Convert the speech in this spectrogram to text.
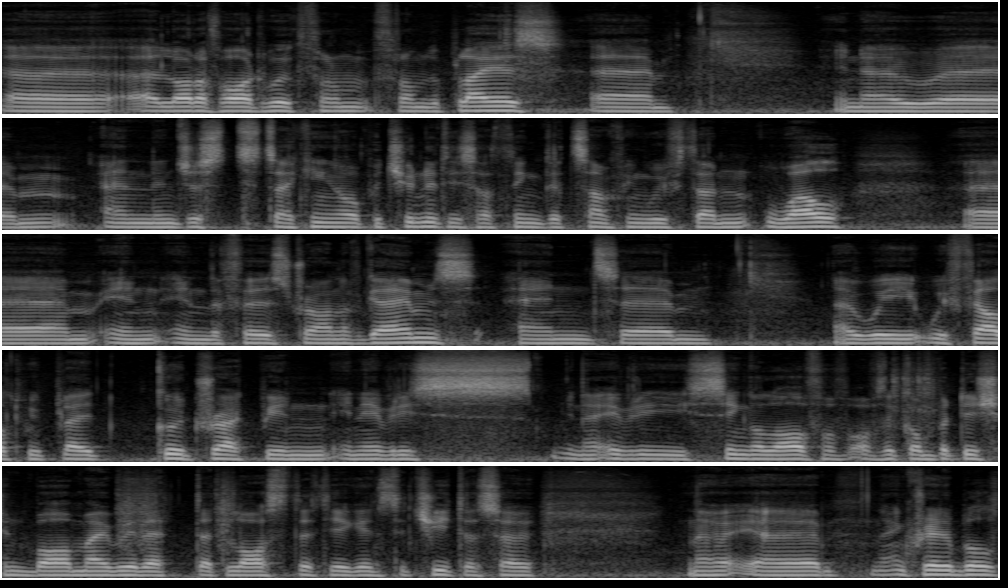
Uh, a lot of hard work from from the players. Um, you know, um, and then just taking opportunities. I think that's something we've done well um, in in the first round of games, and um, uh, we we felt we played good rugby in, in every you know every single half of, of the competition. Bar maybe that that last thirty against the Cheetah. So, you know, uh, incredible.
